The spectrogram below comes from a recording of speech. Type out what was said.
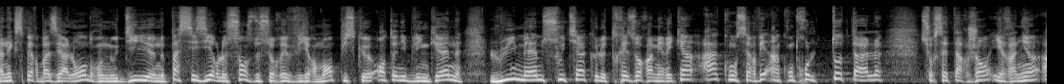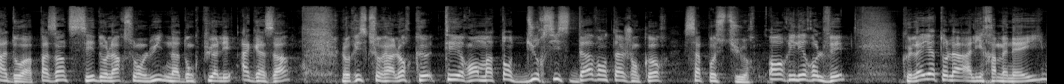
Un expert basé à Londres nous dit ne pas saisir le sens de ce revirement puisque Anthony Blinken lui-même soutient que le Trésor américain a conservé un contrôle total sur cet argent iranien à Doha. Pas un de ces dollars, selon lui, n'a donc pu aller à Gaza. Le risque serait alors que Téhéran maintenant durcisse davantage encore sa posture. Or, il est relevé que l'ayatollah Ali Khamenei,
